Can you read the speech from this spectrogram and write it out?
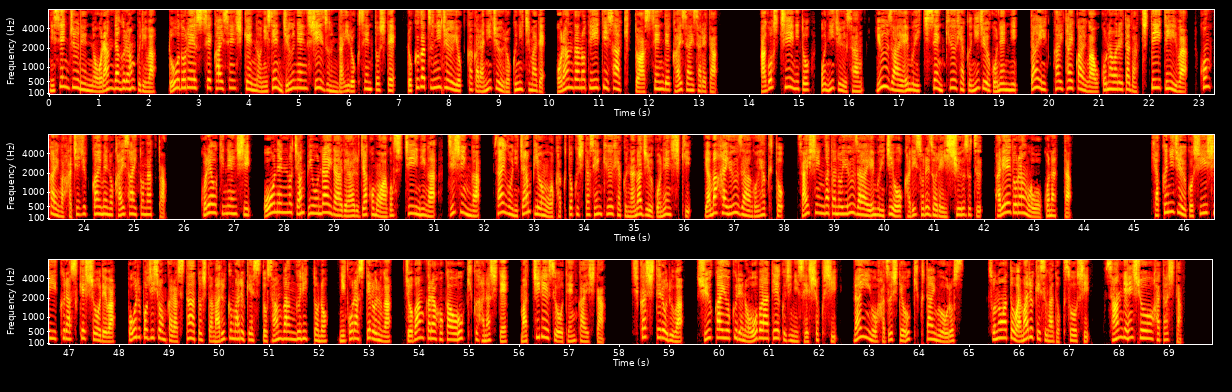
2010年のオランダグランプリは、ロードレース世界選手権の2010年シーズン第6戦として、6月24日から26日まで、オランダの TT サーキットアッセンで開催された。アゴスチーニと O23 ユーザー M1925 年に第1回大会が行われたダッチ TT は今回が80回目の開催となった。これを記念し、往年のチャンピオンライダーであるジャコモ・アゴスチーニが自身が最後にチャンピオンを獲得した1975年式ヤマハユーザー500と最新型のユーザー M1 を借りそれぞれ1周ずつパレードランを行った。125cc クラス決勝ではポールポジションからスタートしたマルク・マルケスと3番グリッドのニコラス・テロルが序盤から他を大きく離してマッチレースを展開した。しかしテロルは周回遅れのオーバーテイク時に接触し、ラインを外して大きくタイムを下ろす。その後はマルケスが独走し、3連勝を果たした。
